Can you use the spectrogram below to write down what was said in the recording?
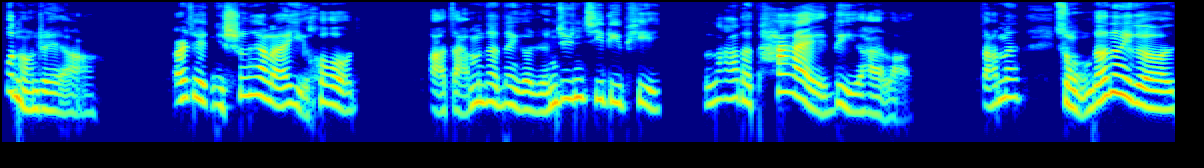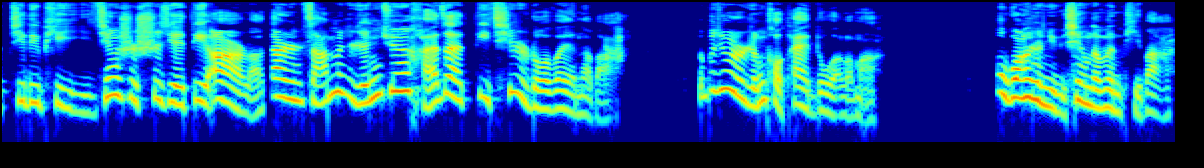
不能这样。而且你生下来以后，把咱们的那个人均 GDP 拉的太厉害了，咱们总的那个 GDP 已经是世界第二了，但是咱们人均还在第七十多位呢吧？这不就是人口太多了吗？不光是女性的问题吧？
